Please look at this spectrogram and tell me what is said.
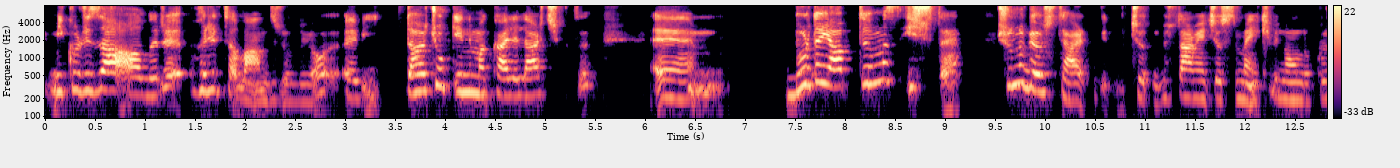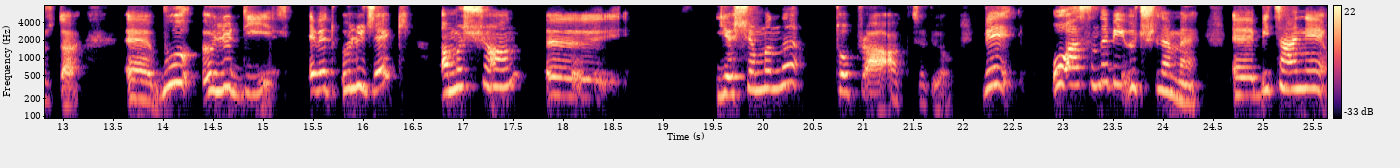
mikoriza ağları haritalandırılıyor. E, daha çok yeni makaleler çıktı. E, burada yaptığımız işte şunu göster göstermeye çalıştım ben 2019'da. E, bu ölü değil, evet ölecek ama şu an e, yaşamını toprağa aktarıyor. Ve o aslında bir üçleme. E, bir tane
